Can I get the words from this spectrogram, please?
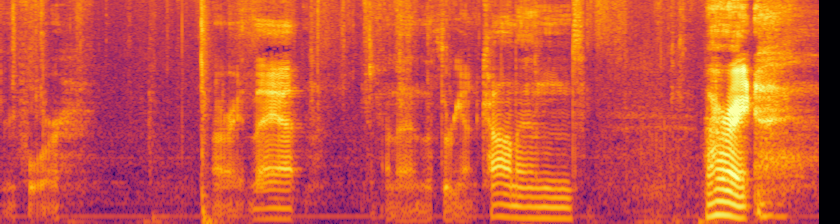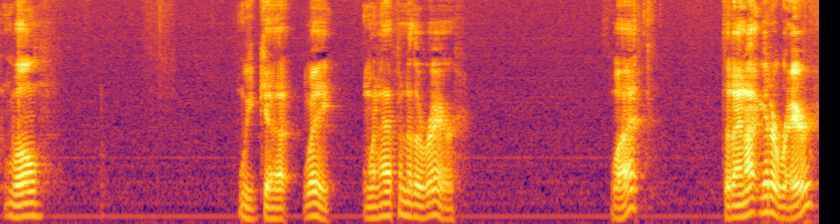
three, four. Alright, that. And then the three uncommons. Alright. Well, we got. Wait, what happened to the rare? What? Did I not get a rare?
